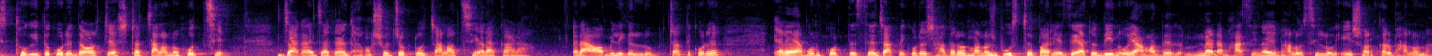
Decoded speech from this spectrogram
স্থগিত করে দেওয়ার চেষ্টা চালানো হচ্ছে, জায়গায় জায়গায় ধ্বংসযজ্ঞ চালাচ্ছে এরা কারা? এরা আওয়ামী লীগের লোক। যাতে করে এরা এমন করতেছে যাতে করে সাধারণ মানুষ বুঝতে পারে যে এতদিন ওই আমাদের ম্যাডাম হাসিনাই ভালো ছিল, এই সরকার ভালো না।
